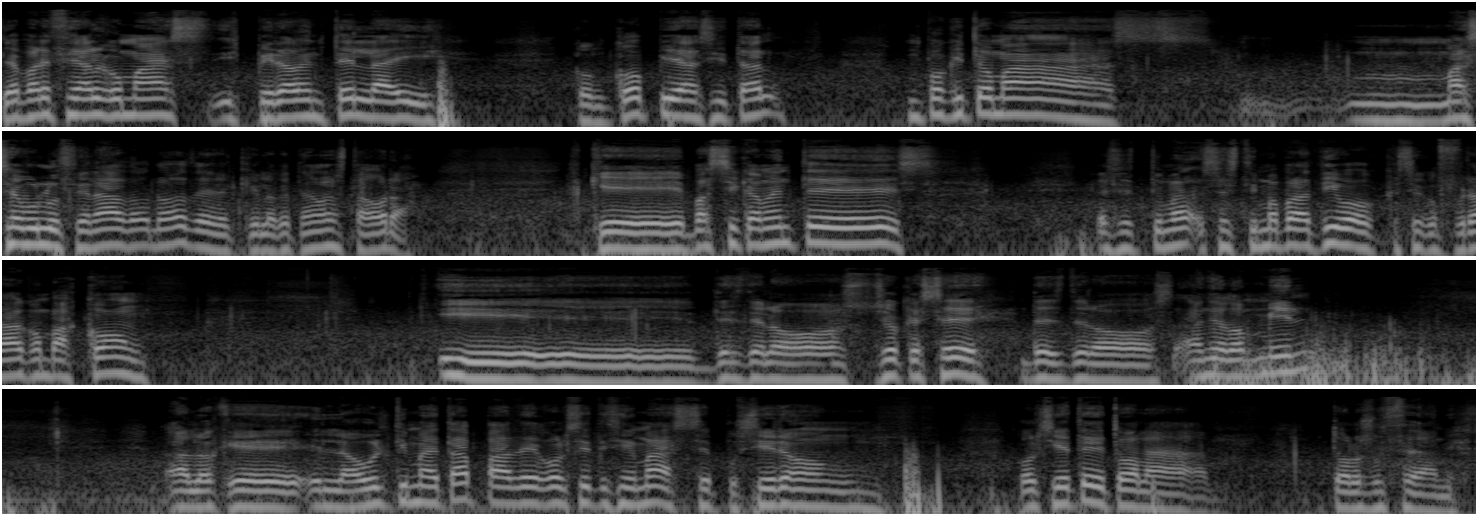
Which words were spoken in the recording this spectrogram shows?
ya parece algo más inspirado en tela y con copias y tal, un poquito más, más evolucionado ¿no? de que lo que tenemos hasta ahora. Que básicamente es el sistema, operativo que se configuraba con Bascom y desde los, yo que sé, desde los años 2000 a lo que en la última etapa de Gol 7 y más se pusieron Gol 7 y todos los sucedáneos.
